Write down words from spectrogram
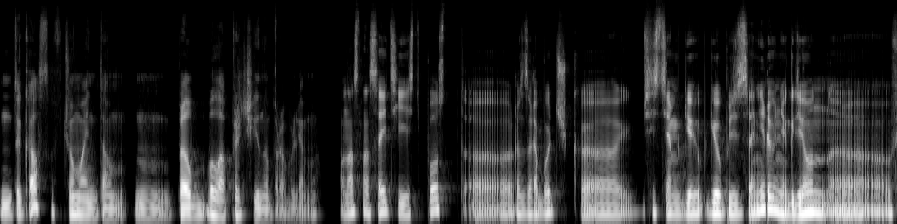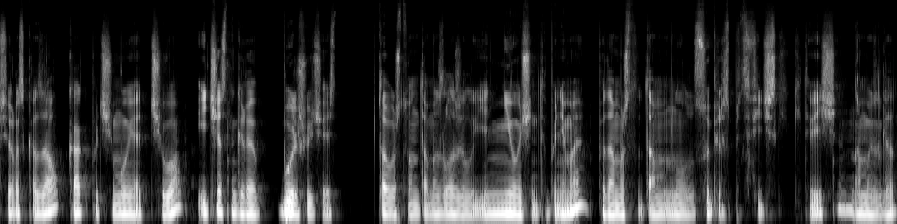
натыкался, в чем они там была причина проблемы? У нас на сайте есть пост э, разработчика систем ге- геопозиционирования, где он все рассказал, как, почему и от чего. И, честно говоря, большую часть того, что он там изложил, я не очень-то понимаю, потому что там, ну, супер специфические какие-то вещи, на мой взгляд.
